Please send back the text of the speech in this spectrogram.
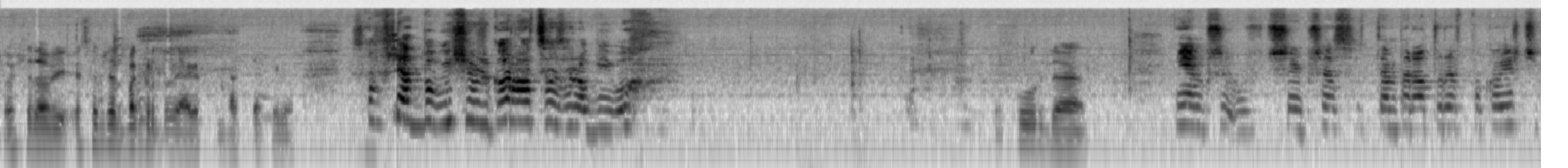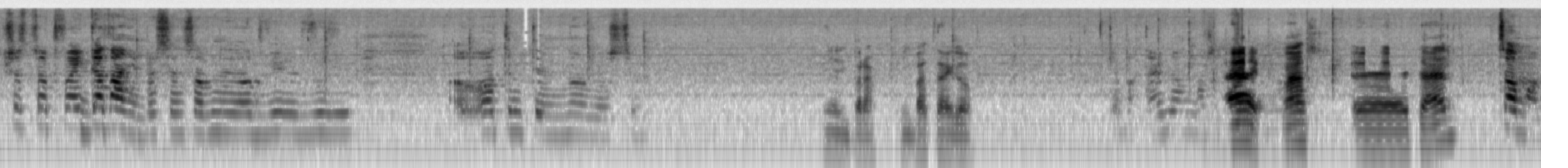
Sąsiadowi, sąsiad bankrutuje jak tak takiego. Sąsiad, bo mi się już gorąco zrobiło. Kurde. Nie wiem, czy, czy przez temperaturę w pokoju, czy przez to twoje gadanie bezsensowne o, dwie, o, o tym, tym, no wiesz czym. Dobra, chyba tego. Chyba tego, może Ej, tego. masz e, ten? Co mam?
